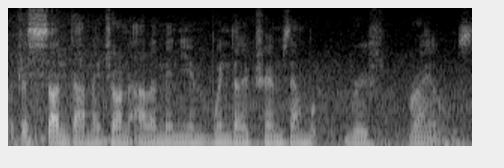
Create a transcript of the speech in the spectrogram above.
or just sun damage on aluminium window trims and roof rails.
